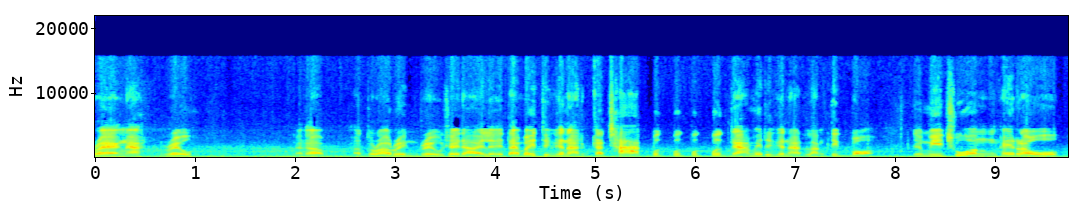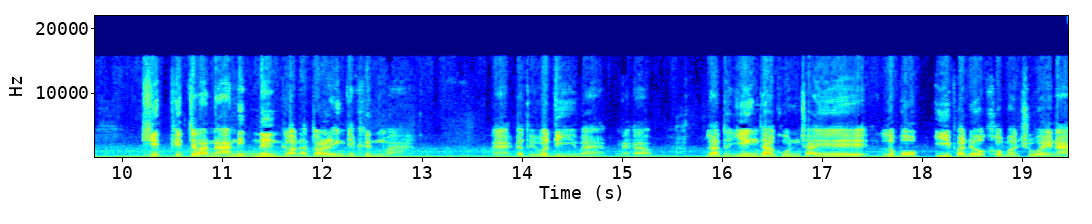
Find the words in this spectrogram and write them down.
แรงนะเร็วนะครับอัตราเร่งเร็วใช้ได้เลย แต่ไม่ถึงขนาดกระชากปึกปึกปึกปึกนะไม่ถึงขนาดหลังติดเบาะยังมีช่วงให้เราคิดพิจารณานิดนึงก่อนอัตราเร่งจะขึ้นมานะก็ถือว่าดีมากนะครับ แล้วยิ่งถ้าคุณใช้ระบบ e-pedal เข้ามาช่วยนะ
